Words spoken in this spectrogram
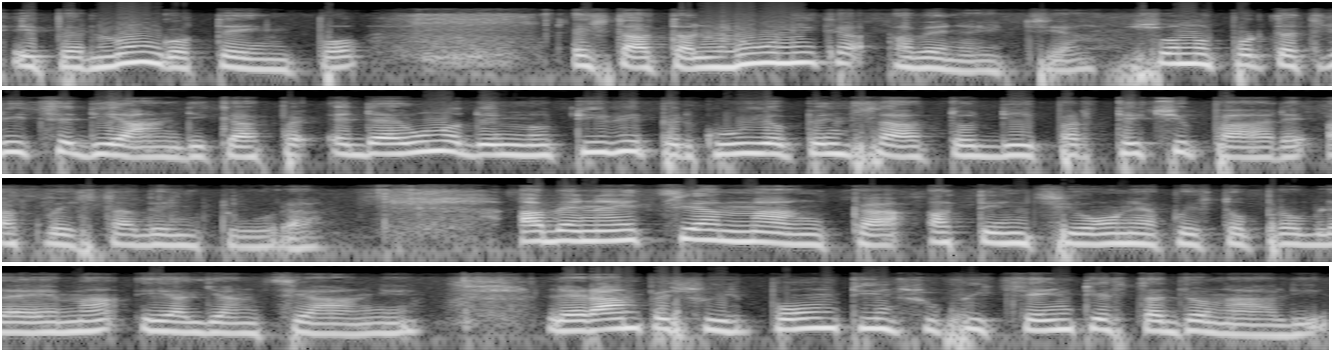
e per lungo tempo è stata l'unica a Venezia. Sono portatrice di handicap ed è uno dei motivi per cui ho pensato di partecipare a questa avventura. A Venezia manca attenzione a questo problema e agli anziani. Le rampe sui ponti insufficienti e stagionali,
